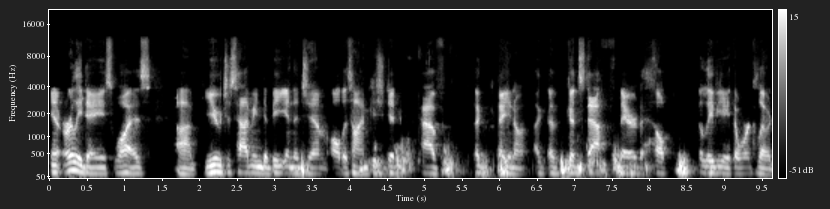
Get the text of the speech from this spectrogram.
in early days was um, you just having to be in the gym all the time because you didn't have a, a you know a, a, good staff there to help alleviate the workload.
